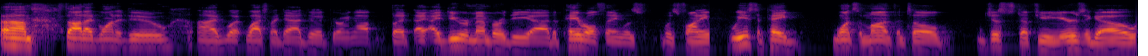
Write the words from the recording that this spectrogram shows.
um, thought I'd want to do. I'd w- watch my dad do it growing up, but I, I do remember the uh, the payroll thing was was funny. We used to pay once a month until just a few years ago.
